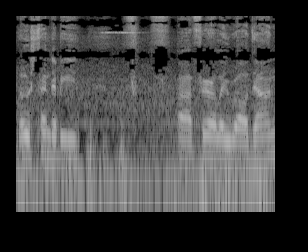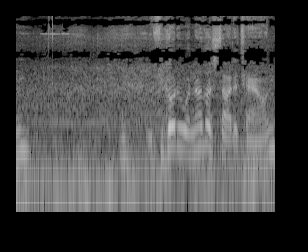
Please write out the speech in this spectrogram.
those tend to be uh, fairly well done. If you go to another side of town,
